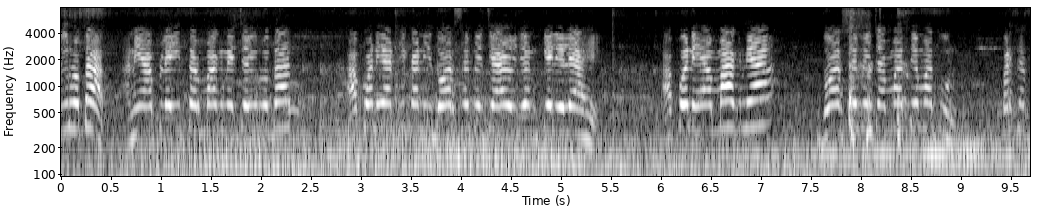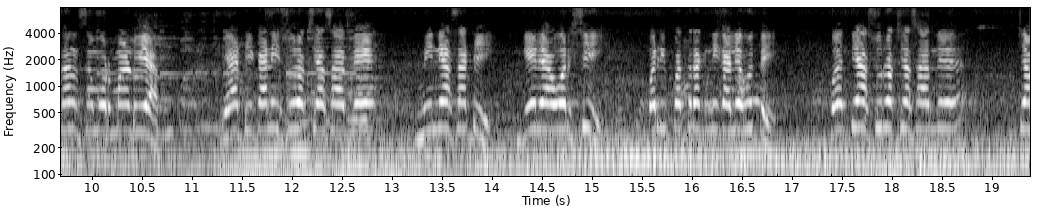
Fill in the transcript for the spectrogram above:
विरोधात आणि आपल्या इतर मागण्याच्या विरोधात आपण या ठिकाणी द्वारसभेचे आयोजन केलेले आहे. आपण ह्या मागण्या द्वारसभेच्या माध्यमातून प्रशासनासमोर मांडूया. या ठिकाणी सुरक्षा साधने मिळण्यासाठी गेल्या वर्षी परिपत्रक निघाले होते. पण त्या सुरक्षा साधनेच्या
